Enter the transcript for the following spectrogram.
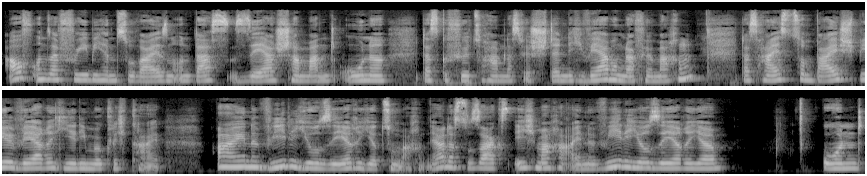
auf unser Freebie hinzuweisen und das sehr charmant, ohne das Gefühl zu haben, dass wir ständig Werbung dafür machen. Das heißt zum Beispiel wäre hier die Möglichkeit, eine Videoserie zu machen. Ja, dass du sagst, ich mache eine Videoserie und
